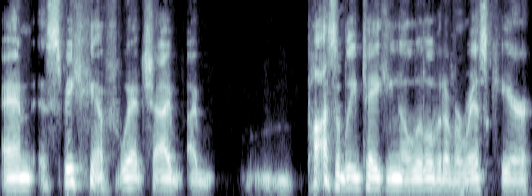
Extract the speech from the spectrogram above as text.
And speaking of which, I, I possibly taking a little bit of a risk here.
